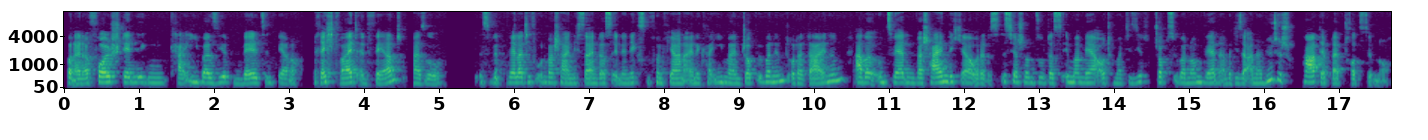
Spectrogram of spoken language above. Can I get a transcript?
von einer vollständigen KI-basierten Welt sind wir ja noch recht weit entfernt. Also es wird relativ unwahrscheinlich sein, dass in den nächsten fünf Jahren eine KI meinen Job übernimmt oder deinen. Aber uns werden wahrscheinlicher, oder das ist ja schon so, dass immer mehr automatisierte Jobs übernommen werden. Aber dieser analytische Part, der bleibt trotzdem noch.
